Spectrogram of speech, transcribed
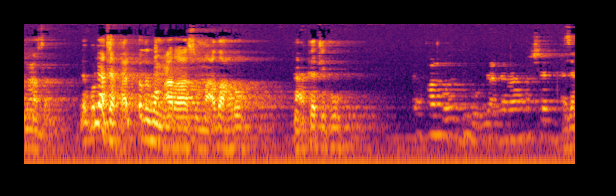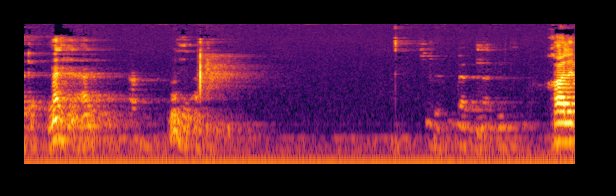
مما صنع يقول لا تفعل. اضربه مع رأسه مع ظهره مع كتفه. أنا اخشى هذا ك- منهي عنه عنه خالد.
